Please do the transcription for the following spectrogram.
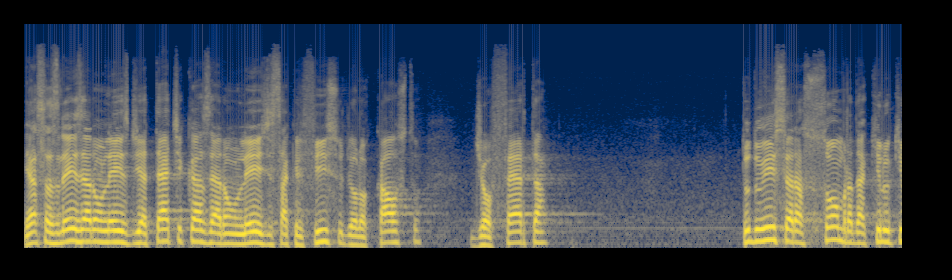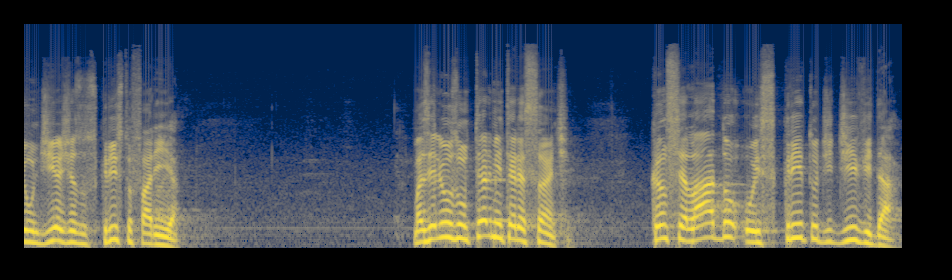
E essas leis eram leis dietéticas, eram leis de sacrifício, de holocausto, de oferta. Tudo isso era sombra daquilo que um dia Jesus Cristo faria. Mas ele usa um termo interessante cancelado o escrito de dívida.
